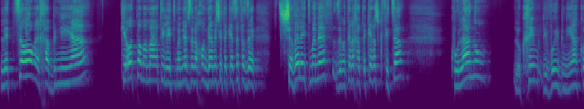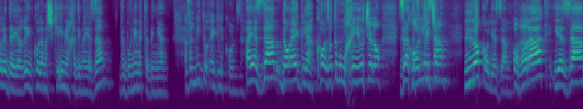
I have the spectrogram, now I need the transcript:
לצורך הבנייה, כי עוד פעם אמרתי להתמנף, זה נכון, גם יש לי את הכסף הזה, שווה להתמנף, זה נותן לך את הקרש קפיצה. כולנו לוקחים ליווי בנייה, כל הדיירים, כל המשקיעים יחד עם היזם, ובונים את הבניין. אבל מי דואג לכל זה? היזם דואג להכל, זאת המומחיות שלו, זה התפקיד יזם? שלו. לא כל יזם, או. רק יזם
